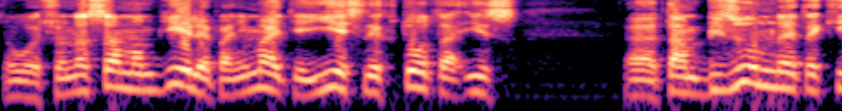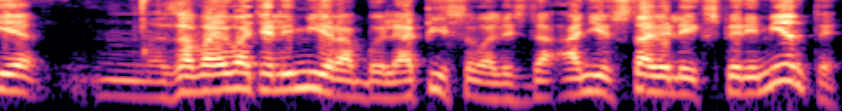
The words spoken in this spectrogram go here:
Вот, что на самом деле, понимаете, если кто-то из э, там безумные такие завоеватели мира были, описывались, да, они вставили эксперименты,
